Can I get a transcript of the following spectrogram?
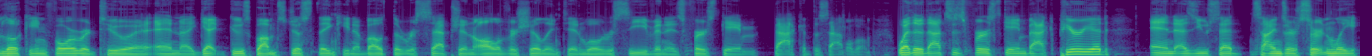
looking forward to it, and I get goosebumps just thinking about the reception Oliver Kylington will receive in his first game back at the Saddledome. Whether that's his first game back, period. And as you said, signs are certainly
